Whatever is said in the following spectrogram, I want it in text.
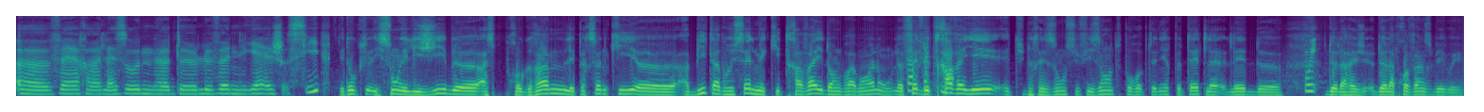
vers la zone de Leuven-Liège aussi. Et donc, ils sont éligibles à ce programme, les personnes qui euh, habitent à Bruxelles mais qui travaillent dans le Brabant Wallon. Le fait de Parfaitement. travailler est une raison suffisante pour obtenir peut-être la- l'aide de, Oui. de, la de la province B. Oui.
